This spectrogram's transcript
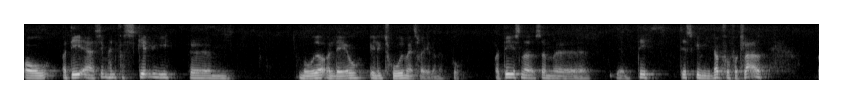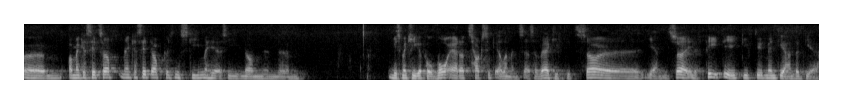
Og, og det er simpelthen forskellige øh, måder at lave elektrodematerialerne på. Og det er sådan noget, som øh, ja, det, det skal vi nok få forklaret. Øhm, og man kan sætte sig op, man kan sætte op på sådan et schema her og sige, når man, øhm, hvis man kigger på, hvor er der toxic elements, altså hvad er giftigt, så, øh, jamen, så er LFP, det er ikke giftigt, men de andre, de er.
